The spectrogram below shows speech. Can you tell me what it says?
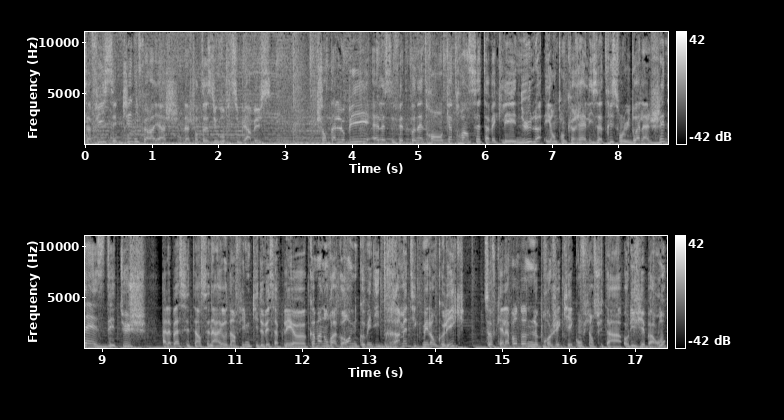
Sa fille, c'est Jennifer Ayash, la chanteuse du groupe Superbus. Chantal Lobby, elle s'est fait connaître en 87 avec Les Nuls et en tant que réalisatrice, on lui doit la genèse des tuches. À la base, c'était un scénario d'un film qui devait s'appeler euh, Comme un ouragan, une comédie dramatique mélancolique. Sauf qu'elle abandonne le projet qui est confié ensuite à Olivier Barou.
